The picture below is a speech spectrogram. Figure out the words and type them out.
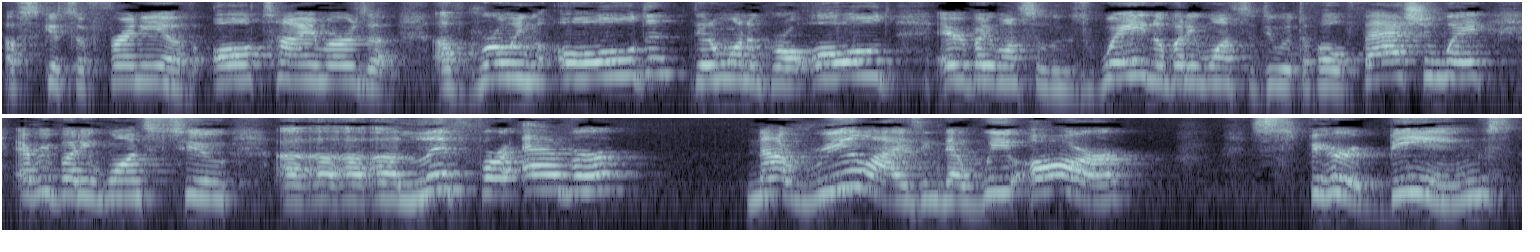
of schizophrenia, of Alzheimer's, of, of growing old. They don't want to grow old. Everybody wants to lose weight. Nobody wants to do it the old fashioned way. Everybody wants to uh, uh, uh, live forever, not realizing that we are spirit beings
